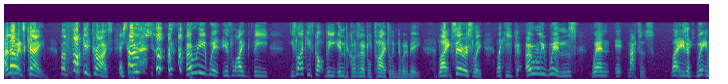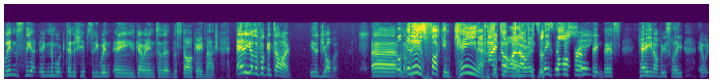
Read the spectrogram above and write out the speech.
I know it's Kane, but fucking Christ, Cody, Cody Witt is like the. He's like he's got the Intercontinental title in WWE. Like seriously, like he only wins when it matters. Like he's, he wins the uh, number one contenderships that he win, and he's going into the the Starcade match. Any other fucking time, he's a jobber. Uh, Well, well, not- it is fucking Kane after I know, all. I know. It's a Big the smart for him to machine. pick this. Kane, obviously, it was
